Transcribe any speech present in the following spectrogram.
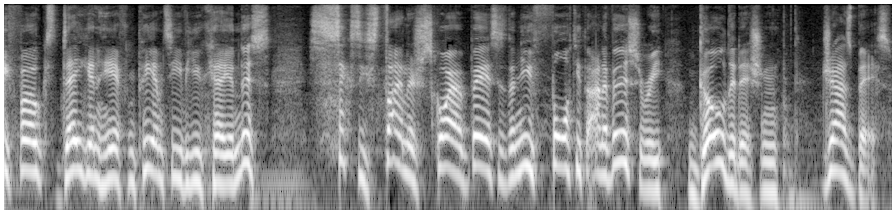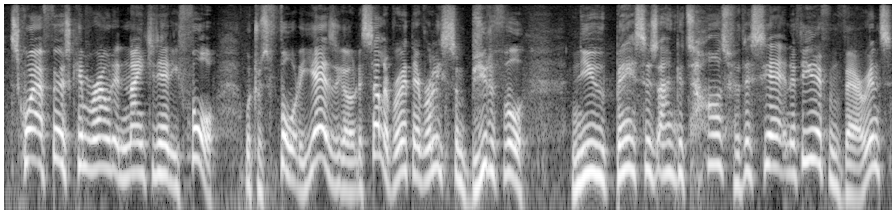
Hey folks, Dagan here from PMTV UK and this sexy stylish Squier bass is the new 40th anniversary gold edition jazz bass. Squier first came around in 1984, which was 40 years ago, and to celebrate they've released some beautiful new basses and guitars for this year in a few different variants.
